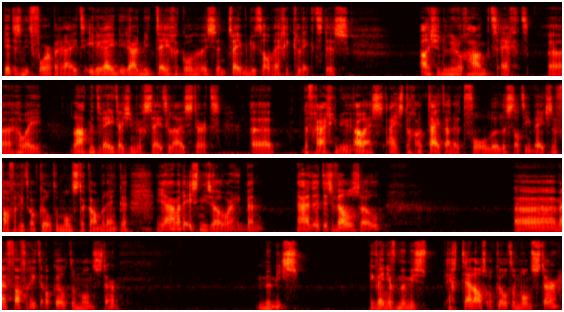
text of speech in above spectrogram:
dit is niet voorbereid. Iedereen die daar niet tegen kon, is in twee minuten al weggeklikt. Dus als je nu nog hangt, echt, uh, hoi, laat me het weten als je nog steeds luistert. Uh, dan vraag je nu, oh, hij is, hij is toch gewoon tijd aan het vol lullen, dat hij een beetje zijn favoriet occulte monster kan bedenken. Ja, maar dat is niet zo hoor. Ik ben, nou, het is wel zo. Uh, mijn favoriete occulte monster. Mummies. Ik weet niet of mummies echt tellen als occulte monster.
